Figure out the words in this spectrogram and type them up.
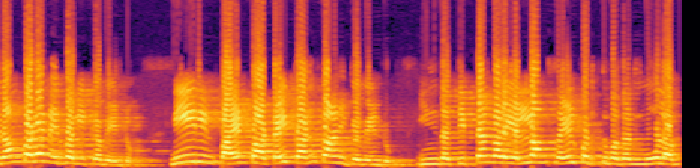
திறம்பட நிர்வகிக்க வேண்டும். நீரின் பயன்பாட்டை கண்காணிக்க வேண்டும். இந்த திட்டங்களை எல்லாம் செயல்படுத்துவதன் மூலம்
